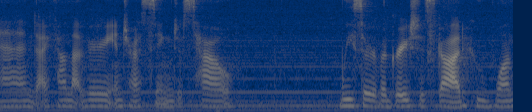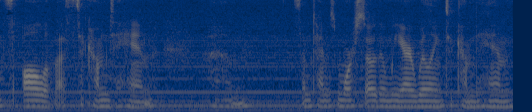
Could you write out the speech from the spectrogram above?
And I found that very interesting just how we serve a gracious God who wants all of us to come to Him, um, sometimes more so than we are willing to come to Him.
